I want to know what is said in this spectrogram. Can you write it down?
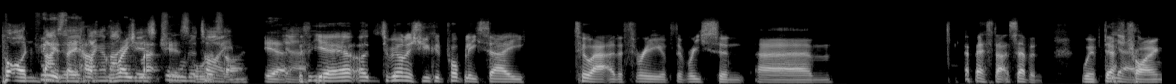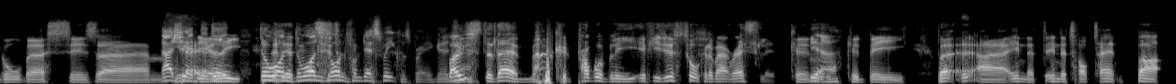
put on The banger, is, they have banger great matches, matches all the time. Yeah. Yeah. Yeah, uh, to be honest, you could probably say two out of the three of the recent um, best out of seven with Death Yeah. Triangle versus um, Actually, Yeah, the the, Elite. the one, the one, the one from this week was pretty good. yeah. Most of them could probably, if you're just talking about wrestling, could Yeah. could be, but uh, in the in the top ten. But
